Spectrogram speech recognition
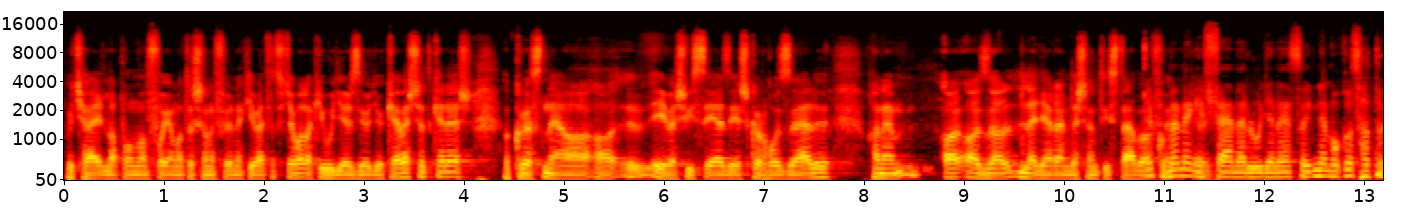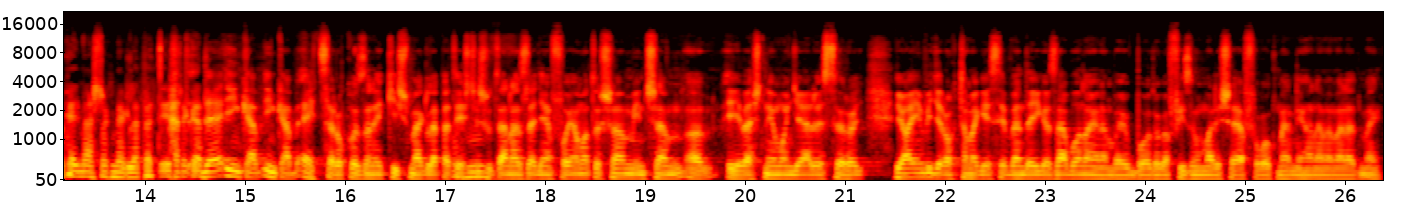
hogyha egy lapon van folyamatosan a főnökével. Tehát, hogyha valaki úgy érzi, hogy ő keveset keres, akkor azt ne a, a éves visszajelzéskor hozza elő, hanem a, azzal legyen rendesen tisztában. Akkor már megint felmerül ugyanez, hogy nem okozhattok egymásnak meglepetéseket. Hát, de inkább, inkább egyszer okozzon egy kis meglepetést, uh-huh. és utána az legyen folyamatosan, mint sem a évesnél mondja először, hogy ja, én vigyorogtam egész évben, de igazából nagyon nem vagyok boldog a fizummal, és el fogok menni, ha nem emeled meg.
